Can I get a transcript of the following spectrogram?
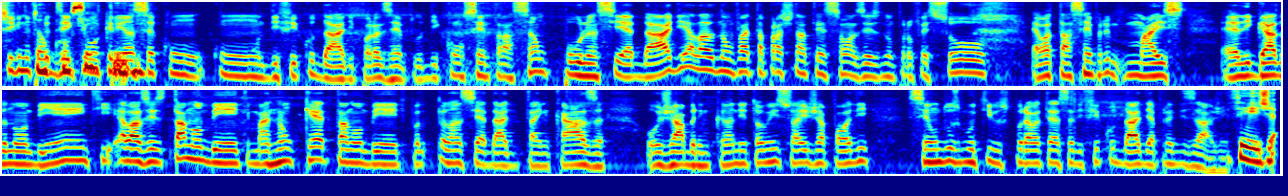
Significa então, dizer que certeza. uma criança com, com dificuldade, por exemplo, de concentração por ansiedade, ela não vai estar tá prestando atenção às vezes no professor, ela está sempre mais é, ligada no ambiente, ela às vezes está no ambiente, mas não quer estar tá no ambiente pela ansiedade de estar tá em casa ou já brincando, então isso aí já pode ser um dos motivos por ela ter essa dificuldade de aprendizagem. Veja,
